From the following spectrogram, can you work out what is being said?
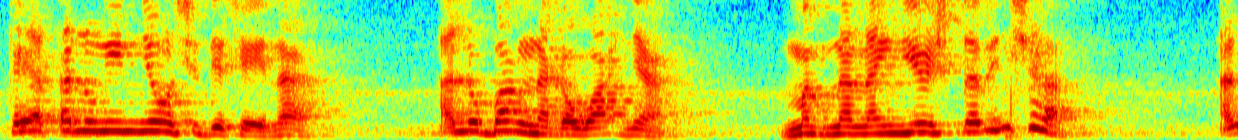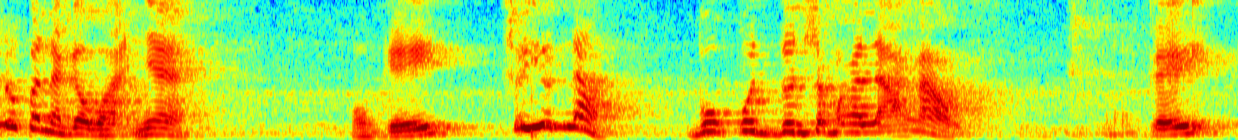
Kaya tanungin nyo si Desena, ano bang nagawa niya? Magna 9 years na rin siya. Ano ba nagawa niya? Okay? So yun lang. Bukod dun sa mga langaw. Okay?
